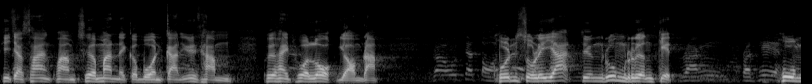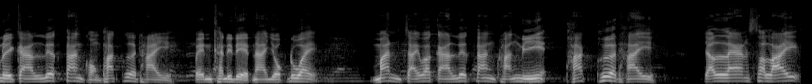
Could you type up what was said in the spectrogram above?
ที่จะสร้างความเชื่อมั่นในกระบวนการยุติธรรม เพื่อให้ทั่วโลกยอมรับ คุณสุริยะจึงรุ่งเรืองกิจ ผู้อำนวยการเลือกตั้งของพรรคเพื่อไทยเป็นแคนดิเดตนายกด้วยมั่นใจว่าการเลือกตั้งครั้งนี้พรรคเพื่อไทยจะแลนด์สไลด์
